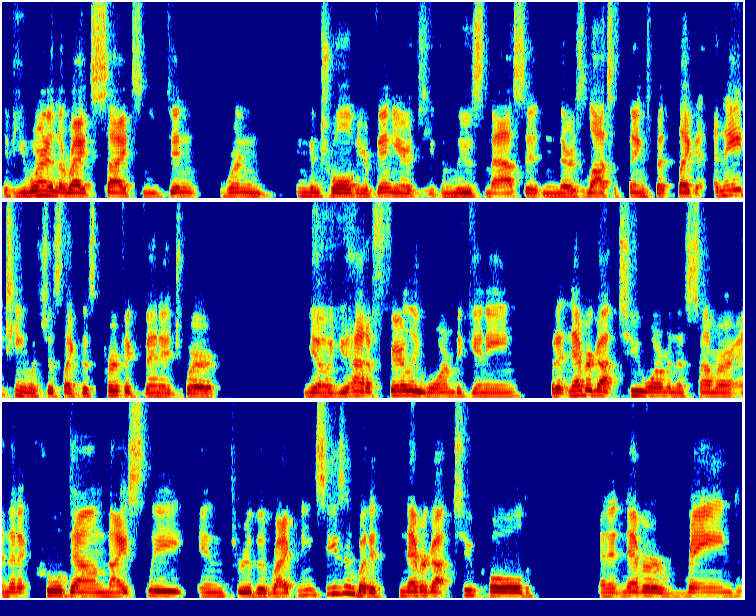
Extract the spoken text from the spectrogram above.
if you weren't in the right sites and you didn't, weren't in control of your vineyards, you can lose some acid and there's lots of things. But like an 18 was just like this perfect vintage where, you know, you had a fairly warm beginning, but it never got too warm in the summer. And then it cooled down nicely in through the ripening season, but it never got too cold and it never rained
